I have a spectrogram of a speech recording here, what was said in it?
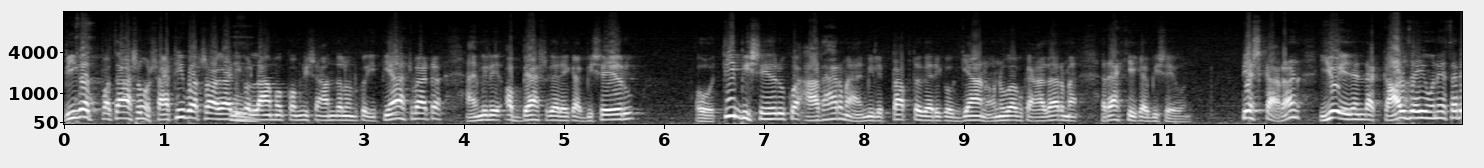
विगत पचासौँ साठी वर्ष अगाडिको लामो कम्युनिस्ट आन्दोलनको इतिहासबाट हामीले अभ्यास गरेका विषयहरू हो ती विषयहरूको आधारमा हामीले प्राप्त गरेको ज्ञान अनुभवका आधारमा राखिएका विषय हुन्। त्यसकारण यो एजेन्डा कालजयी हुनेछ र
